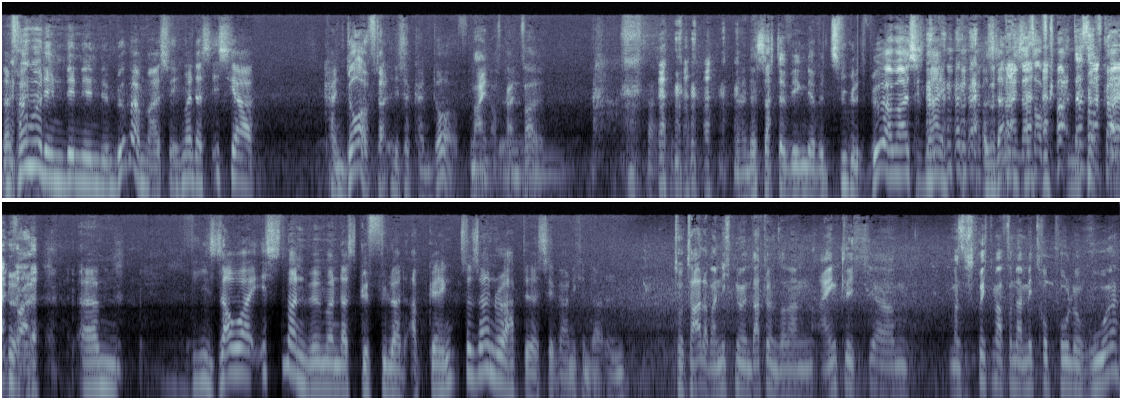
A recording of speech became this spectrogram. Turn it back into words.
Dann fragen wir den, den, den, den Bürgermeister. Ich meine, das ist ja kein Dorf. Datteln ist ja kein Dorf. Nein, auf keinen Fall. Nein, das sagt er wegen der Bezüge des Bürgermeisters. Nein, also Nein, das auf, das auf keinen Fall. Ähm, wie sauer ist man, wenn man das Gefühl hat, abgehängt zu sein? Oder habt ihr das hier gar nicht in Datteln? Total, aber nicht nur in Datteln, sondern eigentlich, ähm, man spricht mal von der Metropole Ruhr.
